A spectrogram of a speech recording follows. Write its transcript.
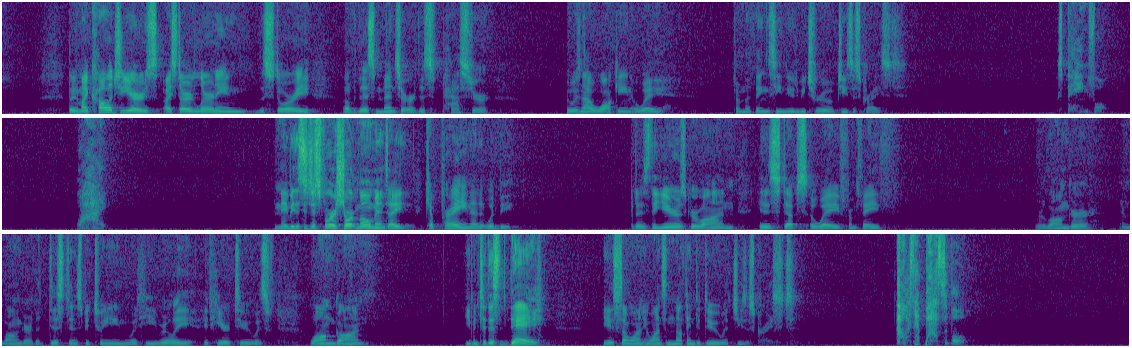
But in my college years, I started learning the story of this mentor, this pastor, who was now walking away from the things he knew to be true of Jesus Christ. It was painful. Why? Maybe this is just for a short moment. I kept praying that it would be. But as the years grew on, his steps away from faith were longer and longer. The distance between what he really adhered to was long gone. Even to this day, he is someone who wants nothing to do with Jesus Christ. How is that possible?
